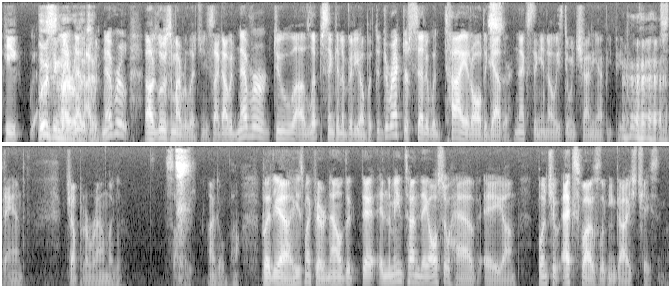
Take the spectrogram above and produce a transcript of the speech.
he Losing My that I would never uh, losing my religion. He's like I would never do a lip sync in a video, but the director said it would tie it all together. Next thing you know, he's doing shiny happy people stand, jumping around like a somebody. I don't know, but yeah, he's my favorite. Now the, the in the meantime, they also have a um, bunch of X Files looking guys chasing them,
